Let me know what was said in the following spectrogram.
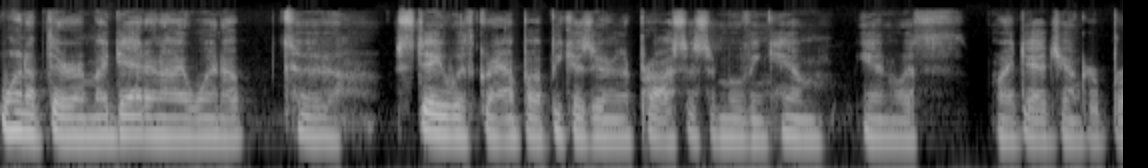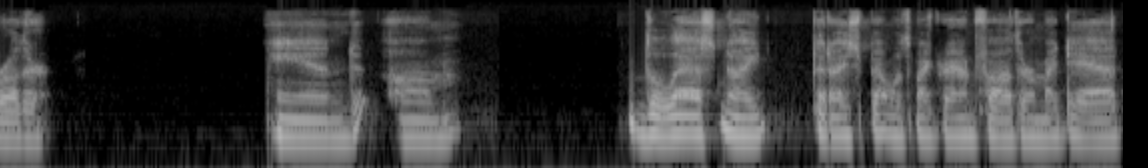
went up there, and my dad and I went up to stay with Grandpa because they're in the process of moving him in with my dad's younger brother. And um, the last night that I spent with my grandfather and my dad,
